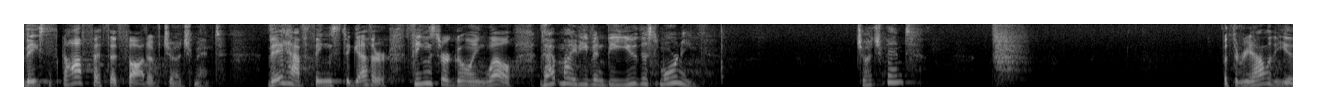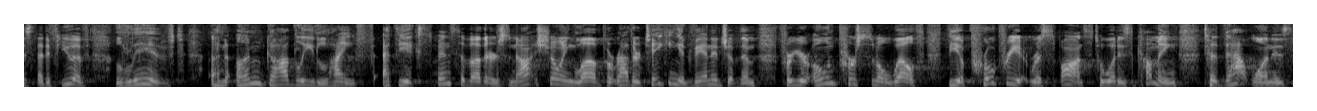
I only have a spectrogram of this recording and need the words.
They scoff at the thought of judgment. They have things together, things are going well. That might even be you this morning. Judgment? But the reality is that if you have lived an ungodly life at the expense of others, not showing love, but rather taking advantage of them for your own personal wealth, the appropriate response to what is coming to that one is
